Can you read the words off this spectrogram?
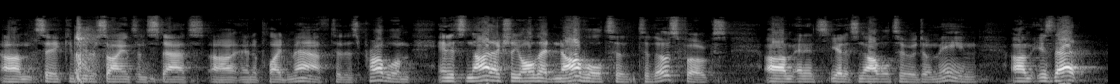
um, say, computer science and stats uh, and applied math to this problem, and it's not actually all that novel to, to those folks, um, and it's, yet it's novel to a domain, um, is that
